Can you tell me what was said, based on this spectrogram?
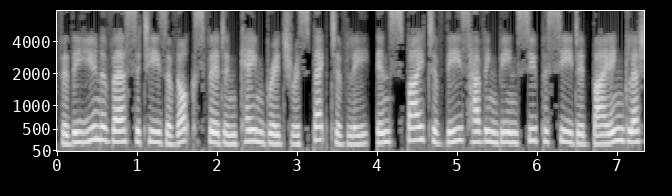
for the universities of Oxford and Cambridge respectively, in spite of these having been superseded by English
